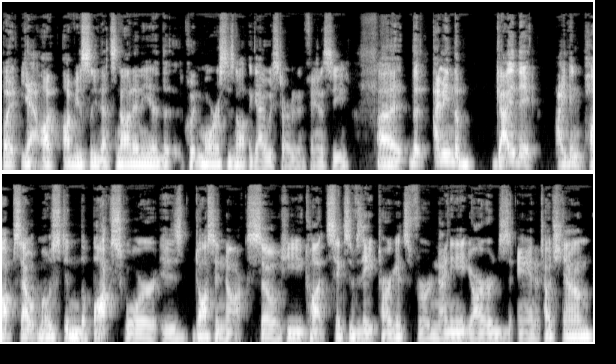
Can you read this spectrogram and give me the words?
but yeah, obviously that's not any of the Quintin Morris is not the guy we started in fantasy. Uh, the I mean the guy that I think pops out most in the box score is Dawson Knox. So he caught six of his eight targets for 98 yards and a touchdown.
